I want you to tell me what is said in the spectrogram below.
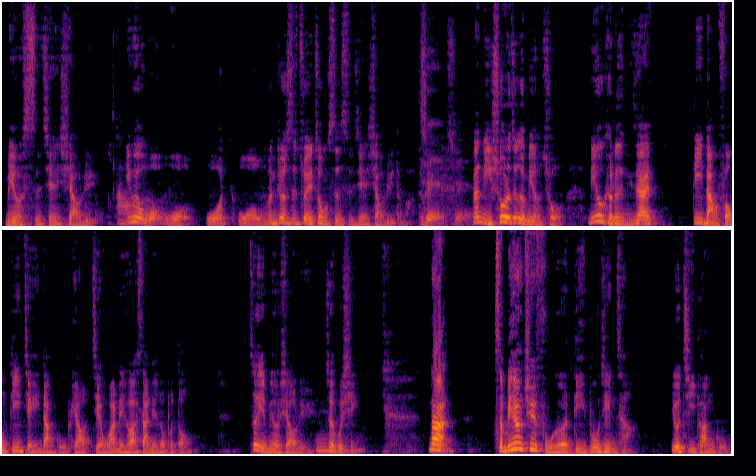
没有时间效率，因为我我我我我们就是最重视时间效率的嘛，对不对？是是。那你说的这个没有错，你有可能你在。低档逢低减一档股票，减完了以后三年都不动，这也没有效率，这不行。嗯、那怎么样去符合底部进场又集团股，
